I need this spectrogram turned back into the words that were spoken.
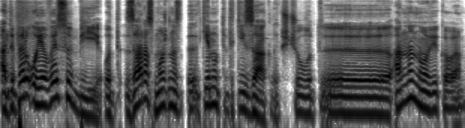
А тепер уяви собі, от зараз можна е, кинути такий заклик, що от е, Анна Новікова,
